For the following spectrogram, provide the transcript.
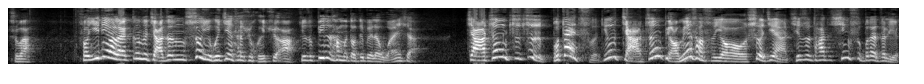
是吧？说一定要来跟着贾政射一回箭才去回去啊，就是逼着他们到这边来玩一下。贾珍之志不在此，就是贾珍表面上是要射箭啊，其实他的心思不在这里。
